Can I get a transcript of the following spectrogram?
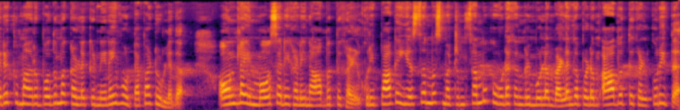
இருக்குமாறு பொதுமக்களுக்கு நினைவூட்டப்பட்டுள்ளது. ஆன்லைன் மோசடிகளின் ஆபத்துகள் குறிப்பாக எஸ்எம்எஸ் மற்றும் சமூக ஊடகங்கள் மூலம் வழங்கப்படும் ஆபத்துகள் குறித்து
